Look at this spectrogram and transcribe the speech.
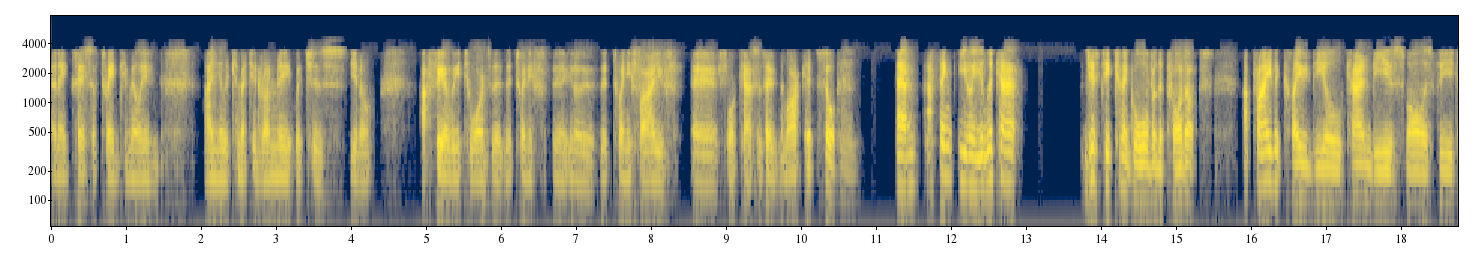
in excess of 20 million annually committed run rate, which is, you know, a fair way towards the the 20, you know, the 25 uh, forecast is out in the market. So, mm. um, I think you know, you look at just to kind of go over the products. A private cloud deal can be as small as three to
